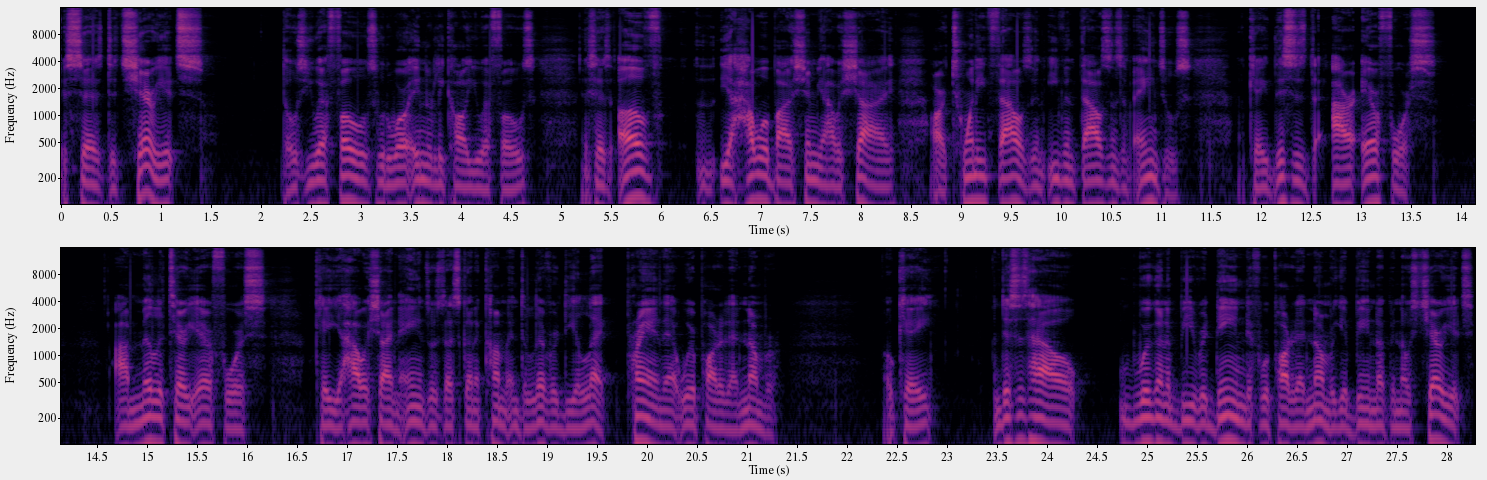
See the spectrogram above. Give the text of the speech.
it says, The chariots, those UFOs who the world ignorantly call UFOs, it says, Of Yahweh by Hashem Yahweh Shai are 20,000, even thousands of angels. Okay, this is the, our Air Force, our military Air Force. Okay, Yahweh Shai and angels that's going to come and deliver the elect, praying that we're part of that number. Okay, and this is how we're going to be redeemed if we're part of that number, get beamed up in those chariots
